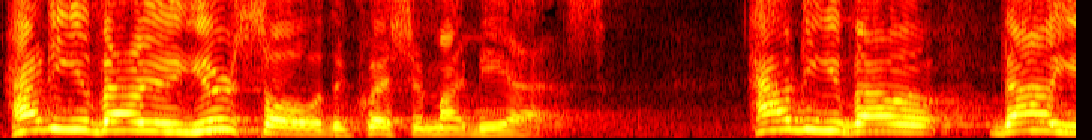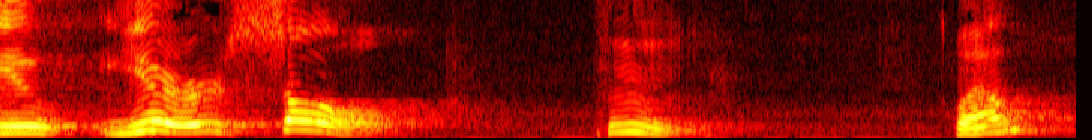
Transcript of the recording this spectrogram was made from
How do you value your soul? The question might be asked. How do you value, your soul? Hmm. Well,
